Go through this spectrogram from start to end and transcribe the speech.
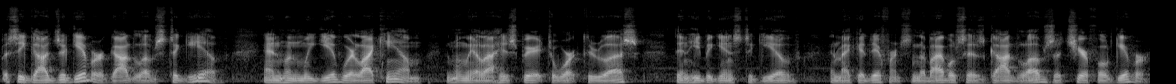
but see, God's a giver. God loves to give. And when we give, we're like Him. And when we allow His Spirit to work through us, then he begins to give and make a difference. And the Bible says God loves a cheerful giver.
